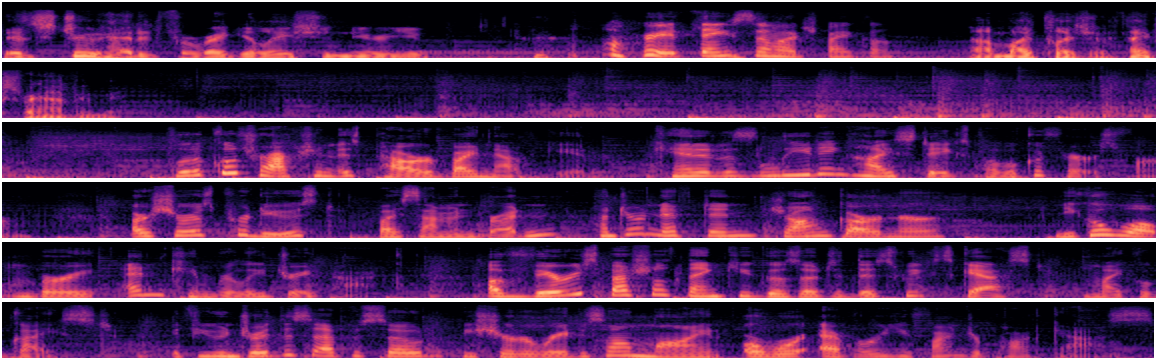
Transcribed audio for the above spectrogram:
It's true. Headed for regulation near you. all right. Thanks so much, Michael. Uh, my pleasure. Thanks for having me. Political Traction is powered by Navigator, Canada's leading high stakes public affairs firm. Our show is produced by Simon Breton, Hunter Nifton, John Gardner, Nico Waltenbury, and Kimberly Drapak. A very special thank you goes out to this week's guest, Michael Geist. If you enjoyed this episode, be sure to rate us online or wherever you find your podcasts.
